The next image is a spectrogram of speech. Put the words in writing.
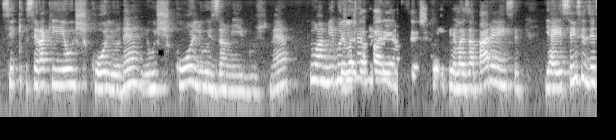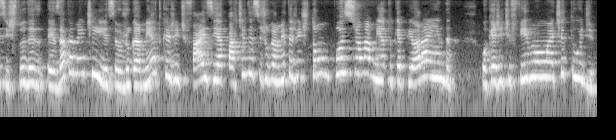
Se, será que eu escolho, né? Eu escolho os amigos, né? O amigo pelas aparências. Pelas aparências. E a essência desse estudo é exatamente isso: é o julgamento que a gente faz, e a partir desse julgamento a gente toma um posicionamento, que é pior ainda, porque a gente firma uma atitude.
